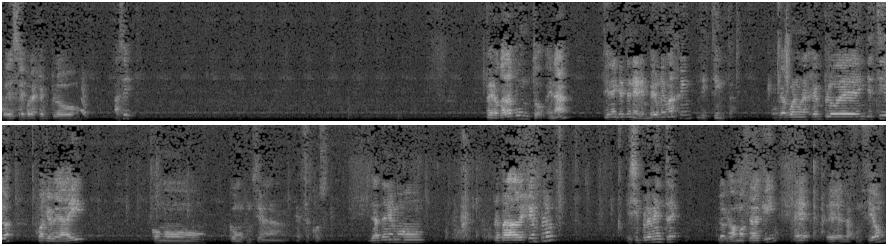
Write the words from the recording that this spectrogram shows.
Puede ser, por ejemplo, así. Pero cada punto en A tiene que tener en B una imagen distinta. Os voy a poner un ejemplo de inyectiva para que veáis cómo, cómo funcionan estas cosas. Ya tenemos preparado el ejemplo y simplemente lo que vamos a hacer aquí es eh, la función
